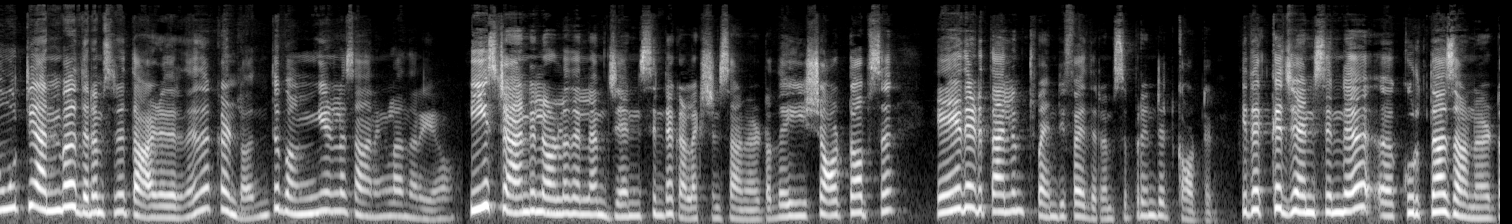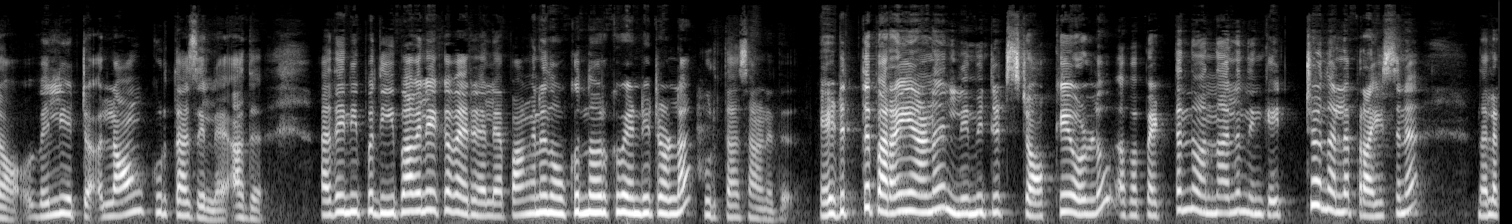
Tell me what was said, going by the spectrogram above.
നൂറ്റി അൻപത് ദിറംസിന് താഴെ വരുന്നത്. ഇതൊക്കെ ഉണ്ടോ എന്ത് ഭംഗിയുള്ള സാധനങ്ങളാണെന്നറിയോ? ഈ സ്റ്റാൻഡിലുള്ളതെല്ലാം ജെൻസിന്റെ കളക്ഷൻസ് ആണ് കേട്ടോ. ഈ ഷോർട്ട് ടോപ്സ് ഏതെടുത്താലും twenty five dirhams printed cotton ഇതൊക്കെ ജെൻസിന്റെ കുർത്താസ് ആണ് കേട്ടോ. വലിയ ലോങ് കുർത്താസ് ഇല്ലേ അത്. അതിനിപ്പോൾ ദീപാവലിയൊക്കെ വരല്ലേ? അപ്പോൾ അങ്ങനെ നോക്കുന്നവർക്ക് വേണ്ടിയിട്ടുള്ള കുർത്താസ് ആണിത് എടുത്ത് പറയാണ് ലിമിറ്റഡ് സ്റ്റോക്കേ ഉള്ളൂ. അപ്പോൾ പെട്ടെന്ന് വന്നാലും നിങ്ങൾക്ക് ഏറ്റവും നല്ല പ്രൈസിന് നല്ല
